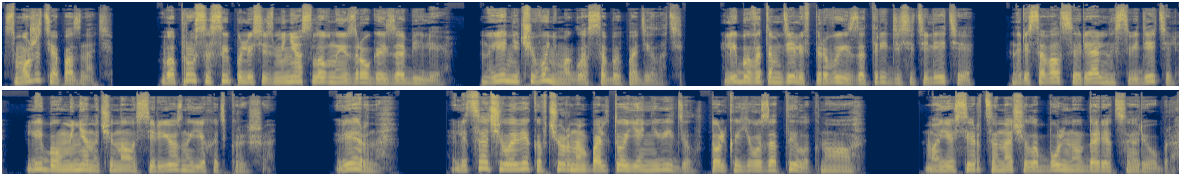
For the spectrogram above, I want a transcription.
Сможете опознать? Вопросы сыпались из меня, словно из рога изобилия. Но я ничего не могла с собой поделать. Либо в этом деле впервые за три десятилетия нарисовался реальный свидетель, либо у меня начинала серьезно ехать крыша. Верно. Лица человека в черном пальто я не видел, только его затылок, но мое сердце начало больно ударяться о ребра.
